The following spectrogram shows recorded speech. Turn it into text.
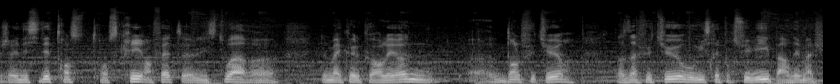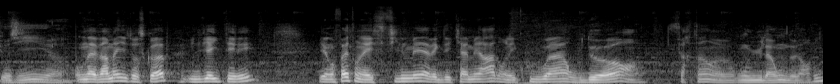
J'avais décidé de trans- transcrire en fait l'histoire de Michael Corleone euh, dans le futur, dans un futur où il serait poursuivi par des mafiosi. euh, On avait un magnétoscope, une vieille télé, et en fait on avait filmé avec des caméras dans les couloirs ou dehors. Certains euh, ont eu la honte de leur vie.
